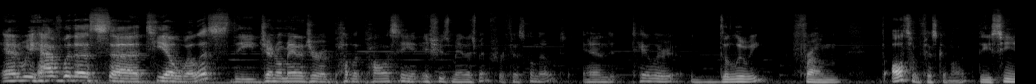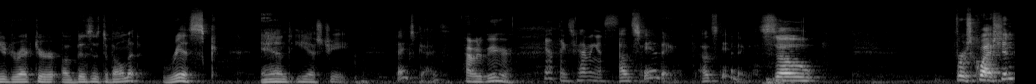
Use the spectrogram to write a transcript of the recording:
And we have with us uh, T.L. Willis, the General Manager of Public Policy and Issues Management for Fiscal Note, and Taylor DeLuey from also Fiscal Note, the Senior Director of Business Development, Risk, and ESG. Thanks, guys. Happy to be here. Yeah, thanks for having us. Outstanding. Outstanding. So, first question,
